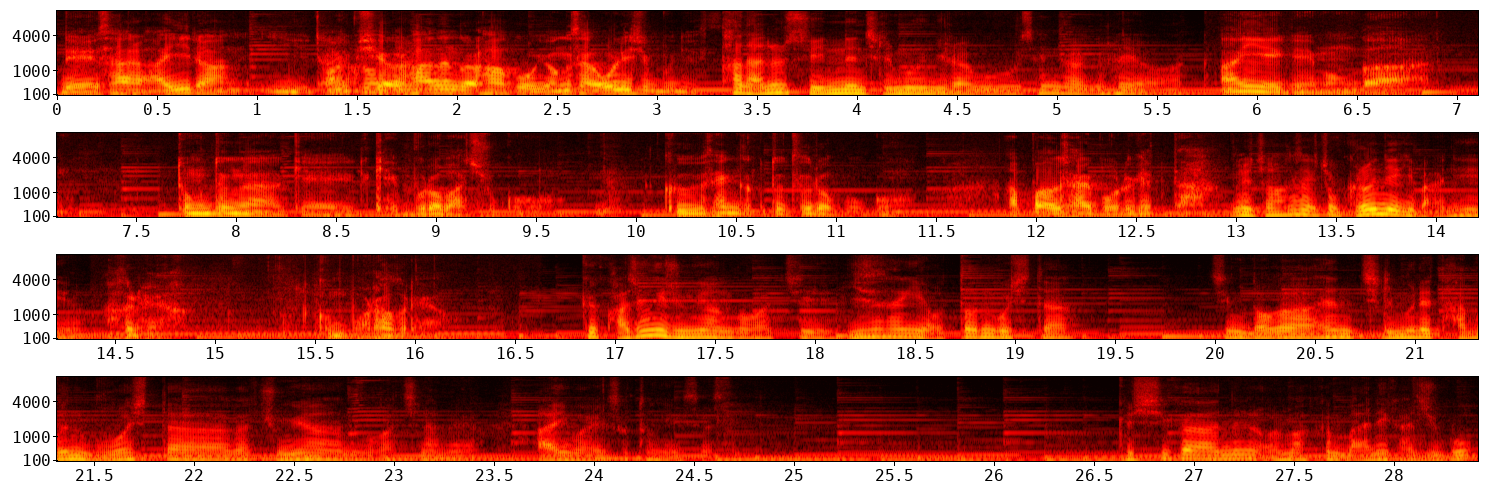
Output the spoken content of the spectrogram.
4살 아이랑 이 아, 그럼요. 하는 걸 하고 영상 올리신 분이 있어요. 다 나눌 수 있는 질문이라고 생각을 해요. 아이에게 뭔가 동등하게 이렇게 물어봐주고 그 생각도 들어보고 아빠도 잘 모르겠다. 근데 저 항상 좀 그런 얘기 많이 해요. 아, 그래요? 그럼 뭐라 그래요? 그 과정이 중요한 것 같지. 이 세상이 어떤 곳이다. 지금 너가 한 질문의 답은 무엇이다가 중요한 것 같진 않아요. 아이와의 소통에 있어서. 그 시간을 얼마큼 많이 가지고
